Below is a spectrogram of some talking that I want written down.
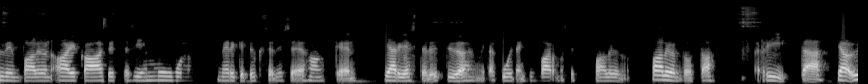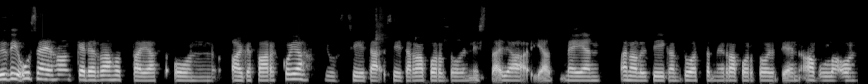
hyvin paljon aikaa sitten siihen muuhun merkitykselliseen hankkeen järjestelytyöhön, mitä kuitenkin varmasti paljon, paljon tota, riittää. Ja hyvin usein hankkeiden rahoittajat on aika tarkkoja just siitä, siitä raportoinnista ja, ja meidän analytiikan tuottamien raportointien avulla on,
